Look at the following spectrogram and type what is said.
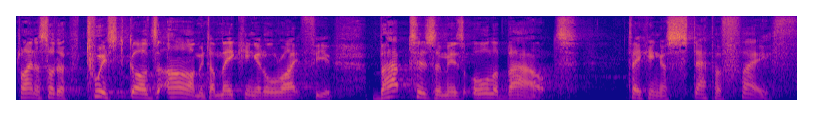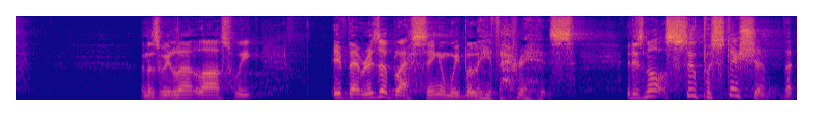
trying to sort of twist God's arm into making it all right for you. Baptism is all about taking a step of faith. And as we learned last week, if there is a blessing, and we believe there is, it is not superstition that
